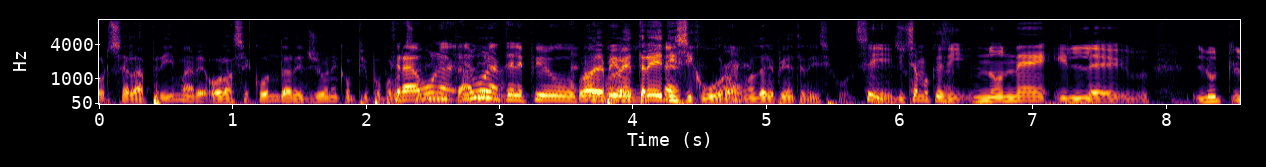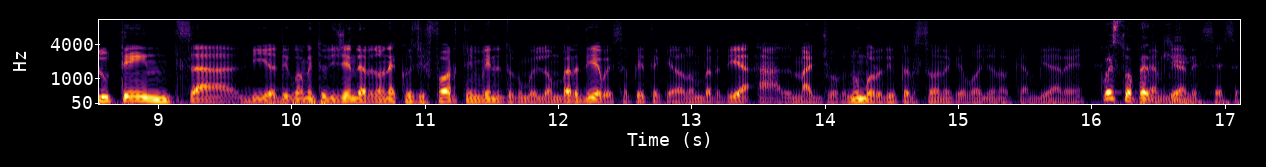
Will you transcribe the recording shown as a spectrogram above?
forse la prima o la seconda regione con più popolazione Tra una, in una delle più Una delle prime tre di certo. sicuro, Eh. una delle prime tre di sicuro. Sì, diciamo così, non è il- l'ut- l'utenza di adeguamento di genere non è così forte in Veneto come in Lombardia, voi sapete che la Lombardia ha il maggior numero di persone che vogliono cambiare, Questo perché? cambiare sesso.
